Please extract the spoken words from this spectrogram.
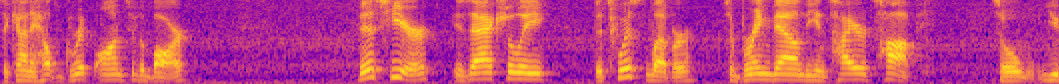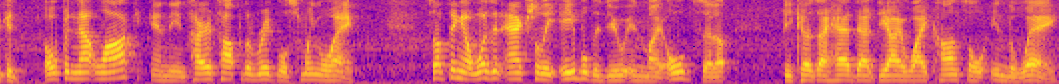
to kind of help grip onto the bar. This here is actually the twist lever to bring down the entire top. So you could open that lock and the entire top of the rig will swing away. Something I wasn't actually able to do in my old setup because I had that DIY console in the way.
